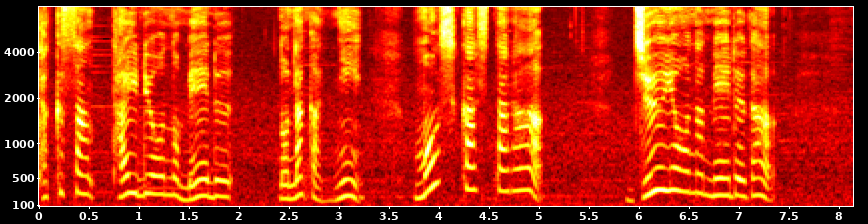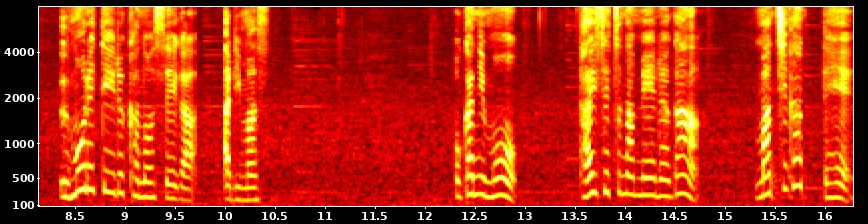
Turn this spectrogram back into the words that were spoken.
たくさん大量のメールの中にもしかしたら重要なメールが埋もれている可能性があります。他にも大切なメールが間違って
